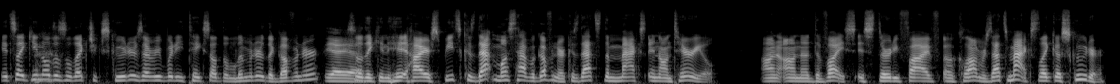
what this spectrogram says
it's like you know those electric scooters. Everybody takes out the limiter, the governor, Yeah, yeah. so they can hit higher speeds. Because that must have a governor. Because that's the max in Ontario on on a device is 35 uh, kilometers. That's max, like a scooter.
